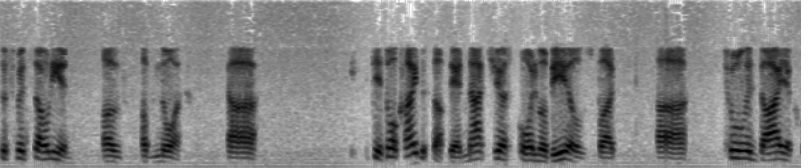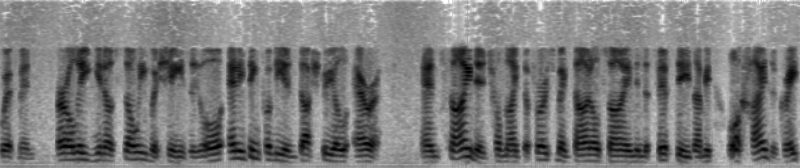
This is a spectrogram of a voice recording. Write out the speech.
the Smithsonian of of North. Uh, there's all kinds of stuff there, not just automobiles, but uh, tool and die equipment, early, you know, sewing machines, all anything from the industrial era, and signage from like the first McDonald's sign in the 50s. I mean, all kinds of great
